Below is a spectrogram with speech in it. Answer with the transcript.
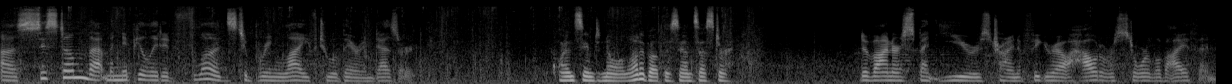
a system that manipulated floods to bring life to a barren desert. Gwen seemed to know a lot about this ancestor. Diviners spent years trying to figure out how to restore Leviathan.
